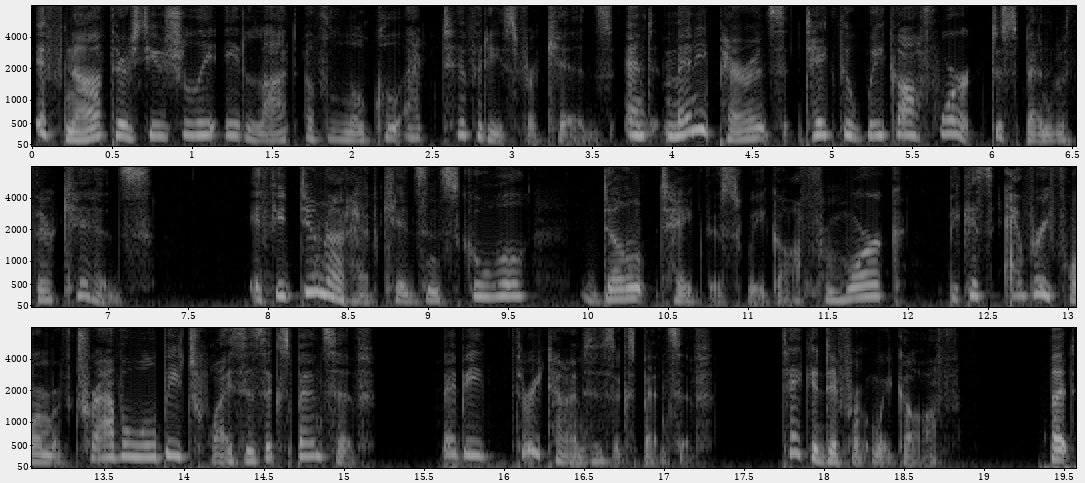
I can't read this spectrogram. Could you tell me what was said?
If not, there's usually a lot of local activities for kids, and many parents take the week off work to spend with their kids. If you do not have kids in school, don't take this week off from work because every form of travel will be twice as expensive, maybe three times as expensive. Take a different week off. But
